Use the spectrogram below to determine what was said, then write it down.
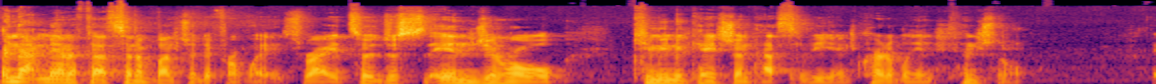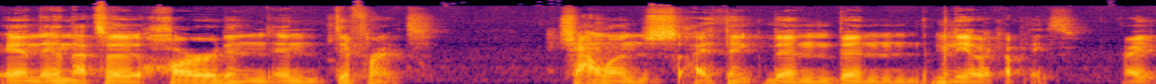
and that manifests in a bunch of different ways, right? So just in general, communication has to be incredibly intentional, and and that's a hard and, and different challenge, I think, than than many other companies, right?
